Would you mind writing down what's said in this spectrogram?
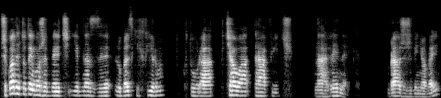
Przykładem tutaj może być jedna z lubelskich firm, która chciała trafić na rynek branży żywieniowej,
